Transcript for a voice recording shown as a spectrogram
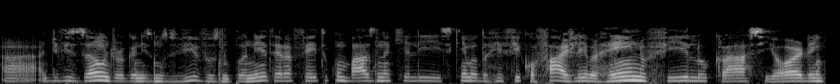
a divisão de organismos vivos no planeta era feita com base naquele esquema do reficofage, lembra? Reino, filo, classe ordem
